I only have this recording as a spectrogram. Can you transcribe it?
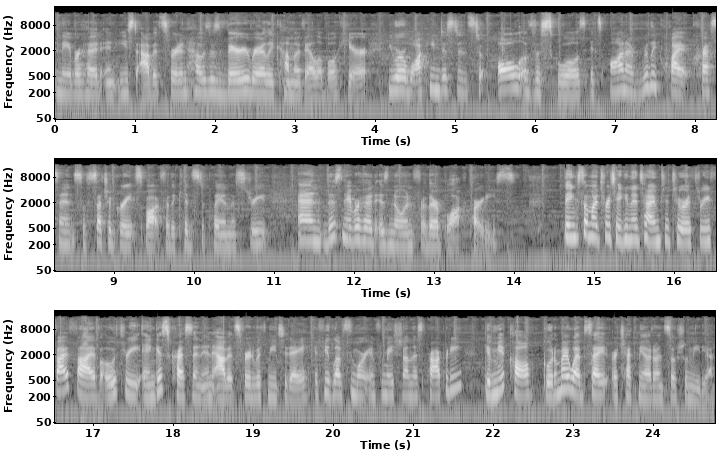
neighborhood in East Abbotsford and houses very rarely come available here. You are walking distance to all of the schools. It's on a really quiet crescent, so such a great spot for the kids to play in the street. And this neighborhood is known for their block parties. Thanks so much for taking the time to tour 35503 Angus Crescent in Abbotsford with me today. If you'd love some more information on this property, give me a call, go to my website, or check me out on social media.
